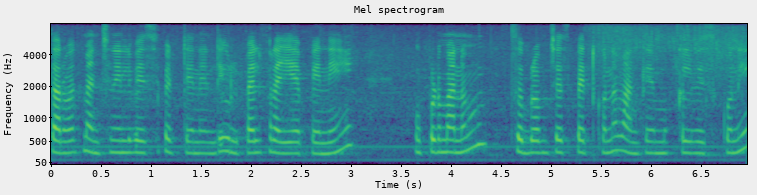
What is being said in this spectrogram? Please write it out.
తర్వాత మంచినీళ్ళు వేసి పెట్టానండి. ఉల్లిపాయలు ఫ్రై అయిపోయినాయి. ఇప్పుడు మనం శుభ్రం చేసి పెట్టుకున్న వంకాయ ముక్కలు వేసుకొని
